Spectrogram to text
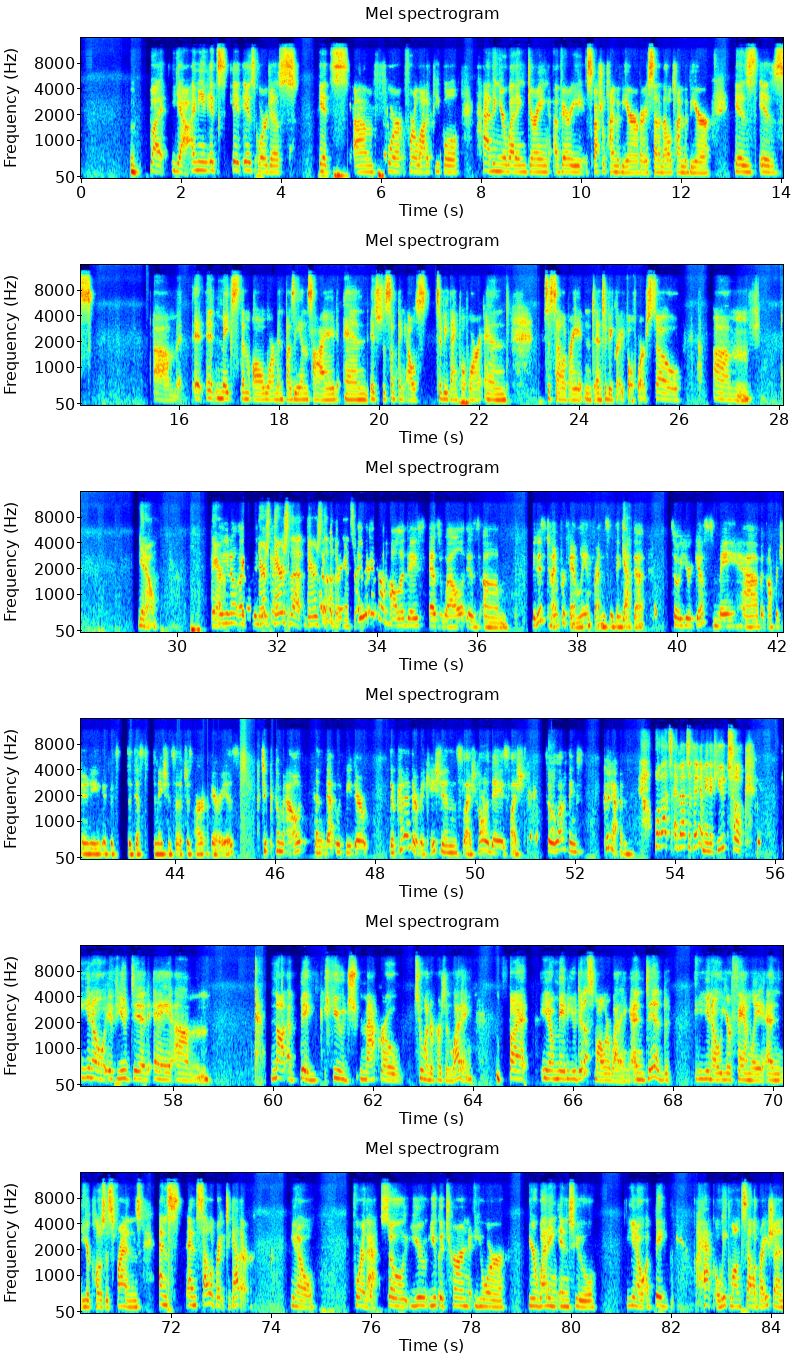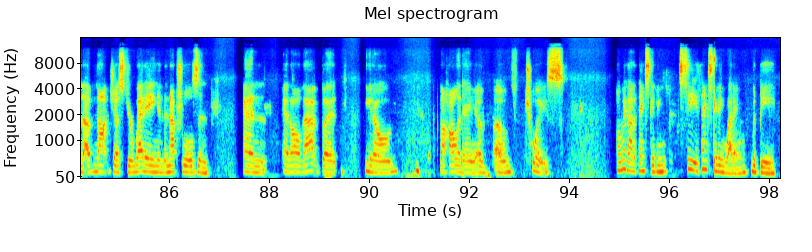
but yeah, I mean it's it is gorgeous. it's um, for for a lot of people having your wedding during a very special time of year, a very sentimental time of year, is is um, it, it makes them all warm and fuzzy inside, and it's just something else to be thankful for and to celebrate and, and to be grateful for. So, um, you know, there. Well, you know, like there's there's the there's the other answer. I look at the holidays as well. Is um, it is time for family and friends and things Yeah. like that. So your guests may have an opportunity, if it's a destination such as our areas, to come out, and that would be their their kind of their vacation slash Yeah. holiday slash. So a lot of things could happen. Well, that's and that's the thing. I mean, if you took, you know, if you did a um not a big, huge macro 200 person wedding, but you know, maybe you did a smaller wedding and did you know your family and your closest friends and and celebrate together you know for that. So you you could turn your your wedding into you know a big heck a week long celebration of not just your wedding and the nuptials and and and all that but you know the holiday of of choice. Oh my god a thanksgiving see thanksgiving wedding would be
